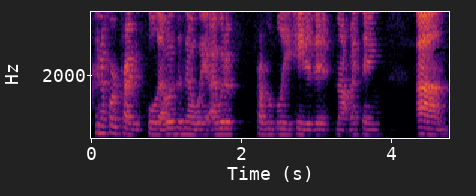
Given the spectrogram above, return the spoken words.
couldn't afford private school. That was in no way. I would have probably hated it, not my thing. Um,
